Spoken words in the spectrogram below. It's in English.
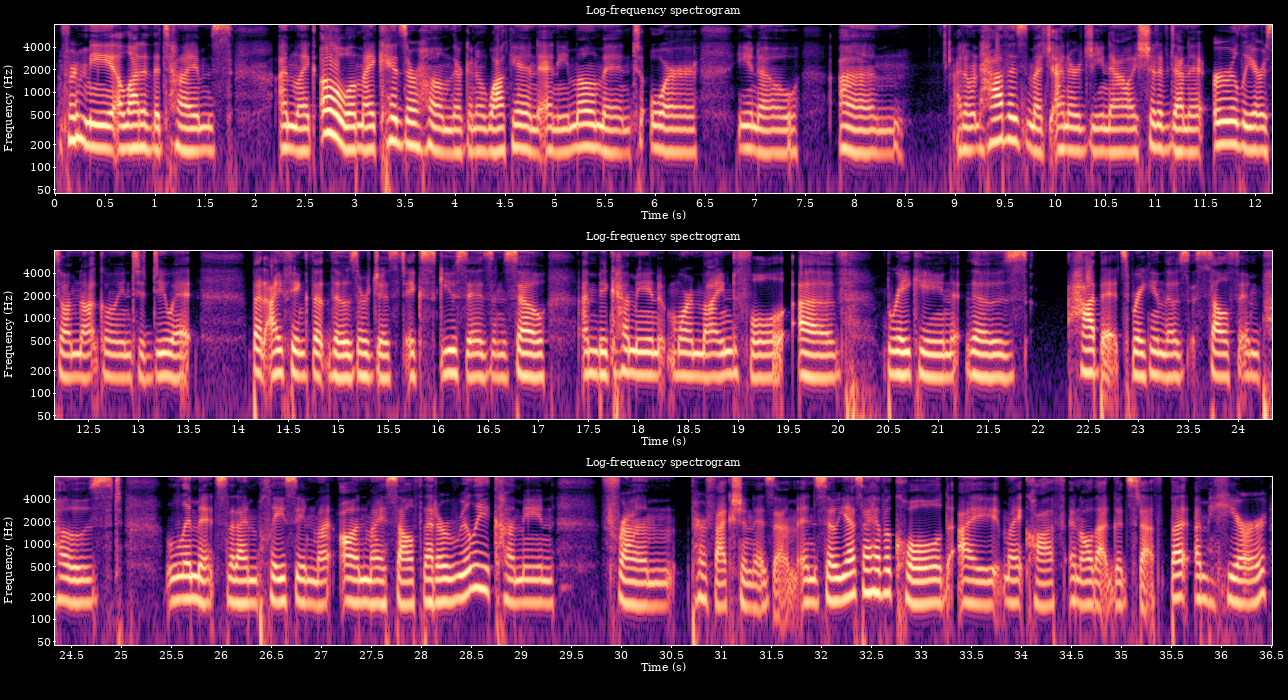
for me, a lot of the times I'm like, oh, well, my kids are home. They're going to walk in any moment. Or, you know, um, I don't have as much energy now. I should have done it earlier, so I'm not going to do it. But I think that those are just excuses. And so I'm becoming more mindful of breaking those habits, breaking those self imposed limits that I'm placing my, on myself that are really coming from perfectionism. And so, yes, I have a cold, I might cough and all that good stuff, but I'm here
